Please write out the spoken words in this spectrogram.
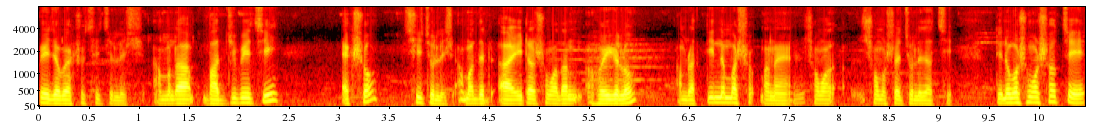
পেয়ে যাব একশো ছেচল্লিশ। আমরা বাহ্য পেয়েছি একশো ছিচল্লিশ। আমাদের এটার সমাধান হয়ে গেল। আমরা তিন নম্বর মানে সমা- সমস্যায় চলে যাচ্ছি। তিন নম্বর সমস্যা হচ্ছে,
